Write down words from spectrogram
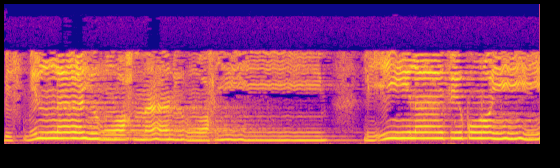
بسم الله الرحمن الرحيم لإيلاف قريش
